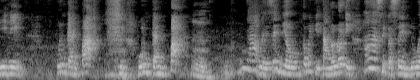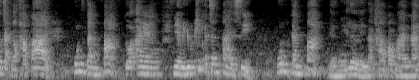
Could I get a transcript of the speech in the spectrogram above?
นี่นี่หุ้นกันปะหุ้นกันปะอืมไม่ยากเลยเส้นเดียวก็ไม่กี่ตังค์แล้วลดอีก50%ด้วยจากราคาป้ายหุ้นกันปะตัวแองเนี่ยไปดูคลิปอาจารย์ตายสิหุ้นกันปะอย่างนี้เลยนะคะประมาณนั้น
